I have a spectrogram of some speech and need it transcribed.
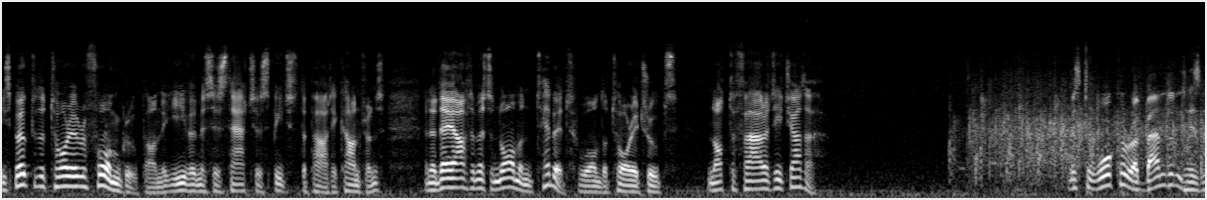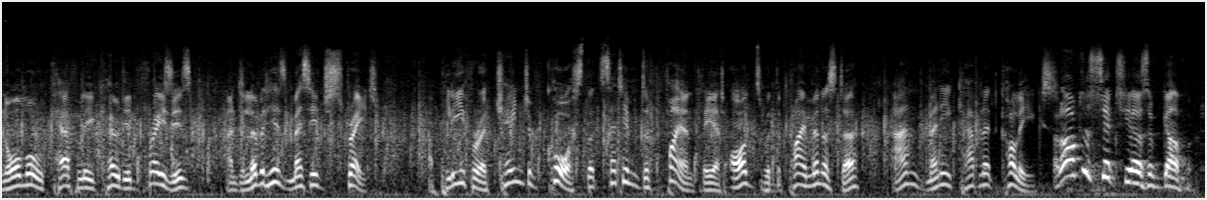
He spoke to the Tory Reform Group on the eve of Mrs. Thatcher's speech to the party conference, and a day after Mr. Norman Tebbit warned the Tory troops not to fire at each other. Mr. Walker abandoned his normal, carefully coded phrases and delivered his message straight. A plea for a change of course that set him defiantly at odds with the Prime Minister and many Cabinet colleagues. And after six years of government,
